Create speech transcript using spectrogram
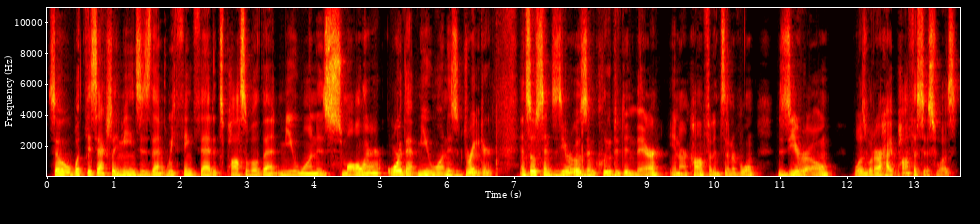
So what this actually means is that we think that it's possible that mu1 is smaller or that mu1 is greater. And so since 0 is included in there, in our confidence interval, 0 was what our hypothesis was.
